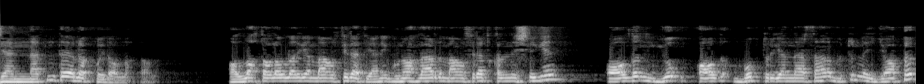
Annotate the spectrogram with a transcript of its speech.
jannatni tayyorlab qo'ydi alloh taolo. Alloh taolo ularga mag'firat ya'ni gunohlarni mag'firat qilinishligi oldin yo'q bo'lib turgan narsani butunlay yopib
